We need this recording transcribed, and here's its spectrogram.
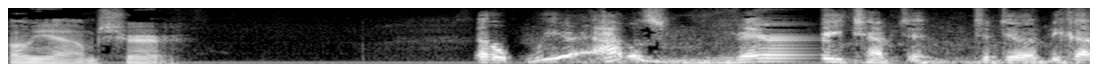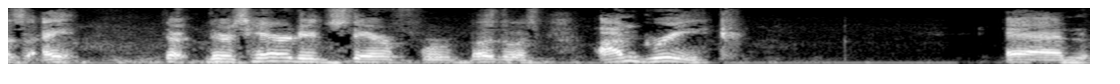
Oh yeah, I'm sure. So we, I was very tempted to do it because I there, there's heritage there for both of us. I'm Greek, and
